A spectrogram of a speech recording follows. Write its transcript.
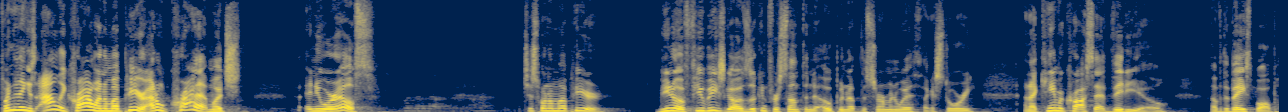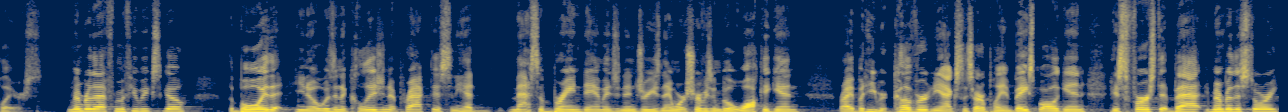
Funny thing is, I only cry when I'm up here. I don't cry that much anywhere else. Just when I'm up here. You know, a few weeks ago, I was looking for something to open up the sermon with, like a story, and I came across that video of the baseball players. Remember that from a few weeks ago? The boy that, you know, was in a collision at practice and he had massive brain damage and injuries, and they weren't sure if he was going to be able to walk again, right? But he recovered and he actually started playing baseball again. His first at bat, remember this story?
